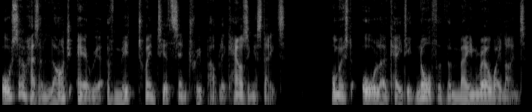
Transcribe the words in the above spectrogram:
also has a large area of mid 20th century public housing estates, almost all located north of the main railway lines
